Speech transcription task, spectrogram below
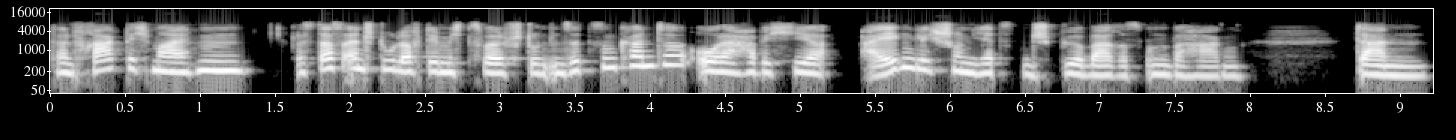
dann frag dich mal, hm, ist das ein Stuhl, auf dem ich zwölf Stunden sitzen könnte, oder habe ich hier eigentlich schon jetzt ein spürbares Unbehagen? Dann,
